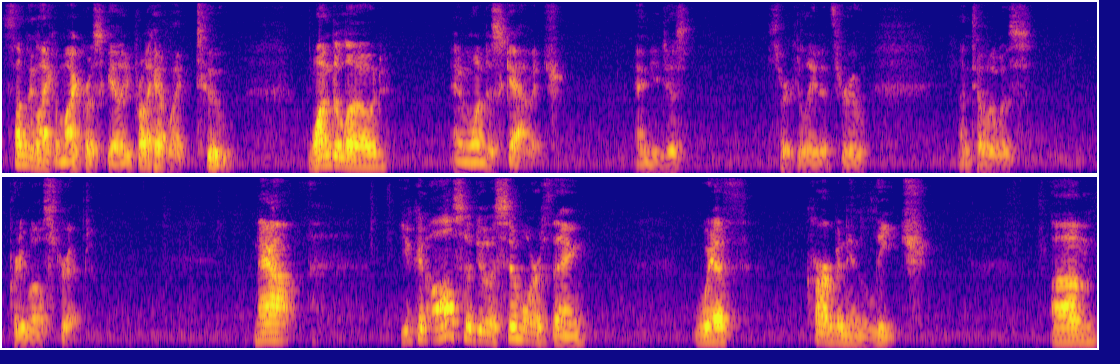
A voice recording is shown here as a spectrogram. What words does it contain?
something like a micro scale, you probably have like two. One to load and one to scavenge. And you just circulate it through until it was pretty well stripped. Now, you can also do a similar thing with carbon in leach. Um,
